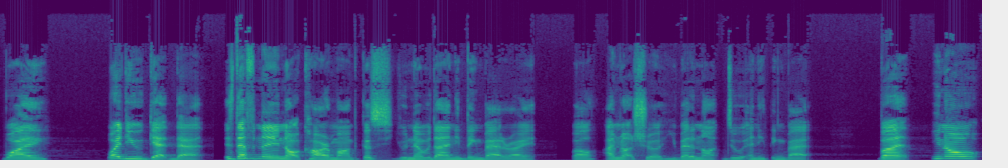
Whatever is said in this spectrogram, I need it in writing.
Why why do you get that? It's definitely not karma because you never done anything bad, right? Well, I'm not sure. You better not do anything bad. But, you know,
